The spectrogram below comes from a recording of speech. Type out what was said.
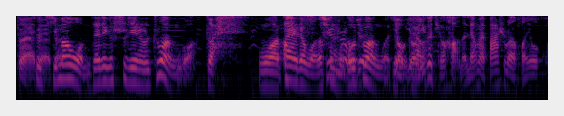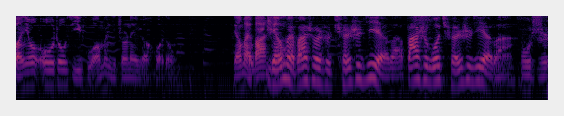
对，对就起码我们在这个世界上转过。对。我带着我的父母都转过，有有一个挺好的，两百八十万环游环游欧洲几国嘛？你知道那个活动吗？两百八十，两百八十万是全世界吧，八十国全世界吧。不止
